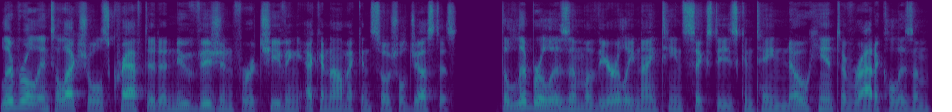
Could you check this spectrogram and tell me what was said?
liberal intellectuals crafted a new vision for achieving economic and social justice. The liberalism of the early 1960s contained no hint of radicalism,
